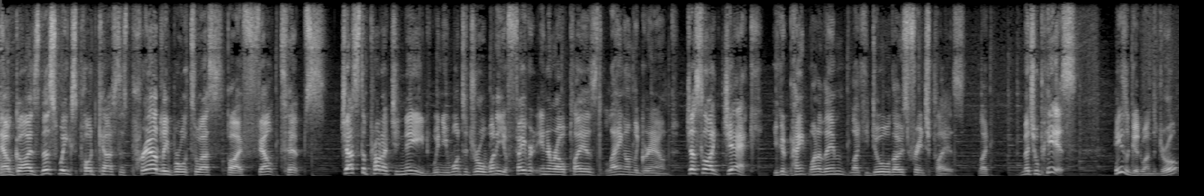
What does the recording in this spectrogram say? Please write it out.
Now, guys, this week's podcast is proudly brought to us by Felt Tips. Just the product you need when you want to draw one of your favorite NRL players laying on the ground. Just like Jack, you can paint one of them like you do all those French players, like Mitchell Pearce. He's a good one to draw.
